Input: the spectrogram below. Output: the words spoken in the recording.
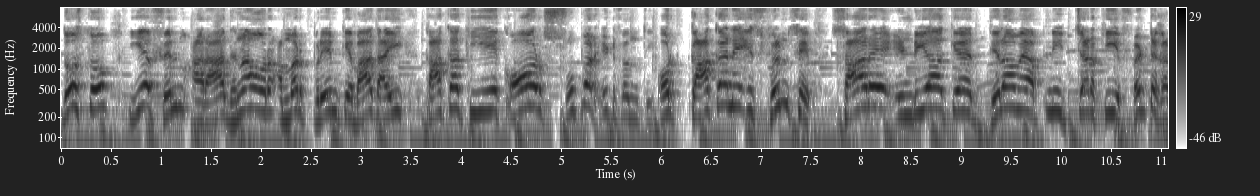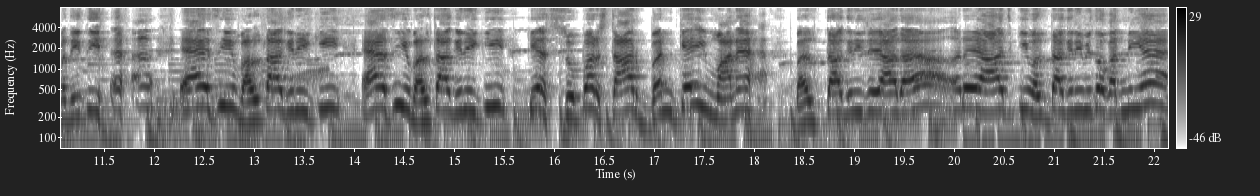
दोस्तों, ये फ़िल्म आराधना और अमर प्रेम के बाद आई। काका की एक और सुपर हिट फ़िल्म थी। और काका ने इस फ़िल्म से सारे इंडिया के दिलों में अपनी चरखी फिट कर दी थी। ऐसी भलतागिरी की, ऐसी भलतागिरी की कि सुपरस्टार बन के ही माने भलतागिरी से याद आया? अरे आज की भलतागिरी भी तो करनी है।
